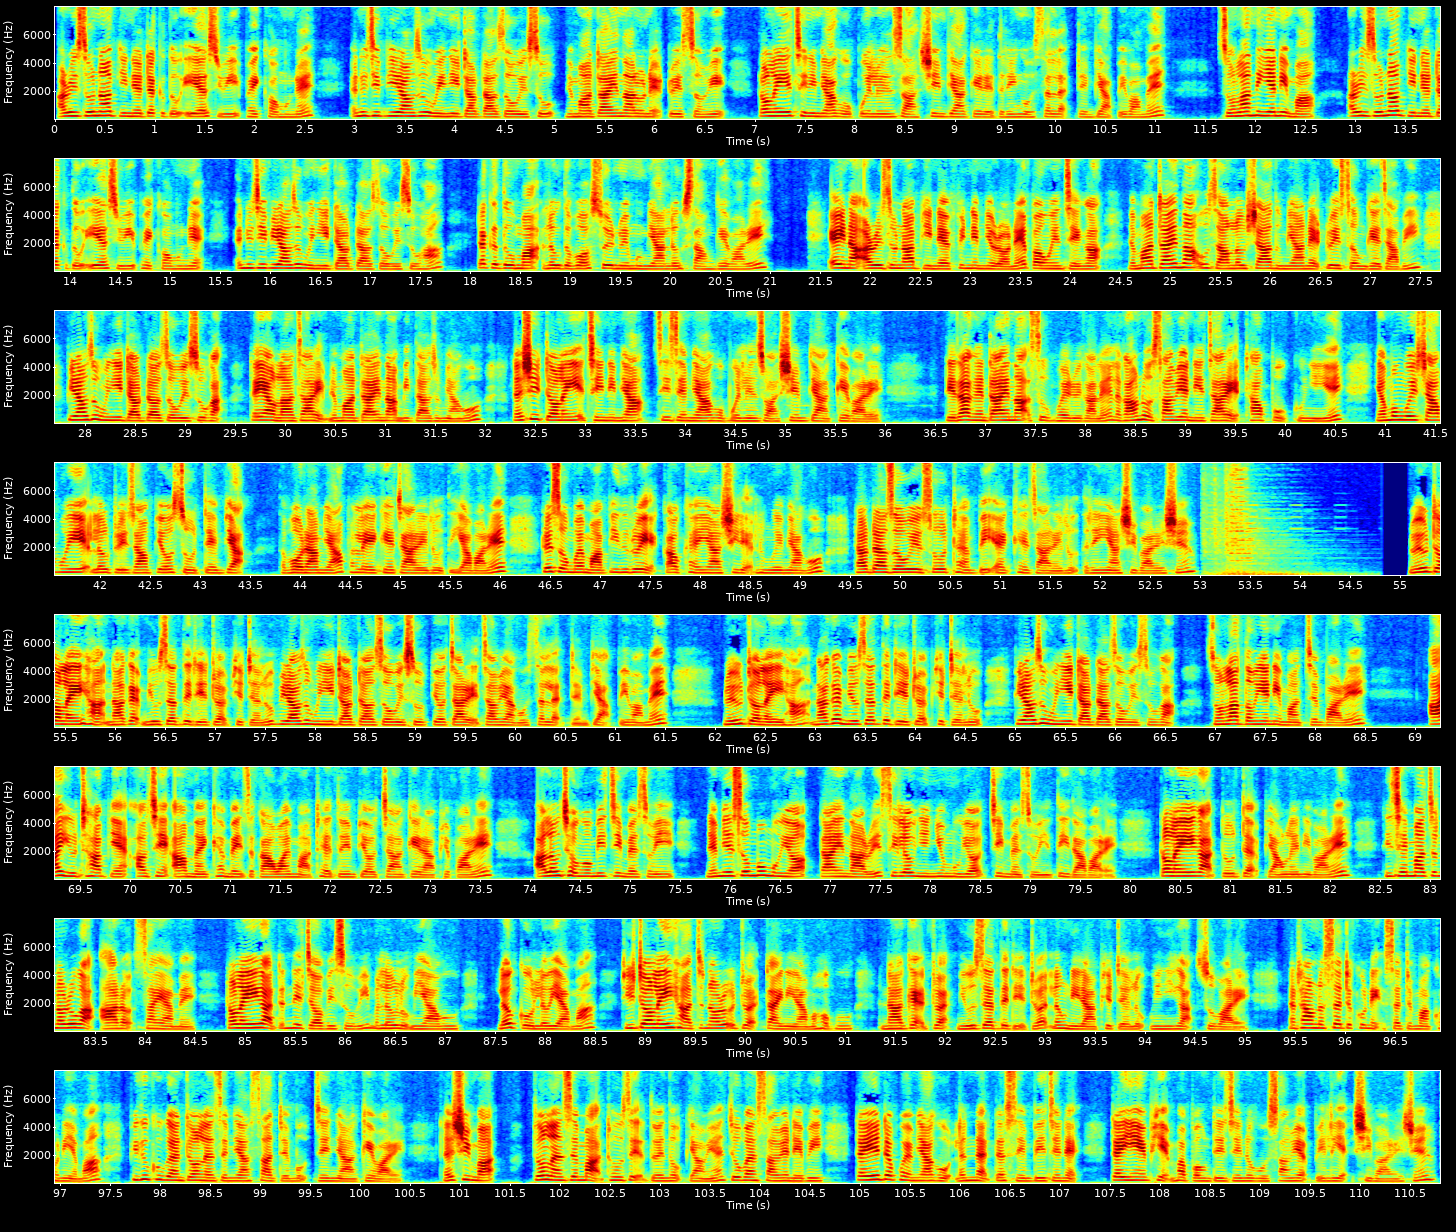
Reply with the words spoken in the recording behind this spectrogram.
Arizona ပြည်နယ်တက္ကသိုလ် ASU ၏ဖိတ်ခေါ်မှုနဲ့ Energy ပြည်ထောင်စုဝန်ကြီးဒေါက်တာဇော်ဝေစုမြန်မာတိုင်းသားတို့နဲ့တွေ့ဆုံ၍တော်လှန်ရေးအခြေအနေများကိုပွင့်လင်းစွာရှင်းပြခဲ့တဲ့သတင်းကိုဆက်လက်တင်ပြပေးပါမယ်။ဇွန်လ2ရက်နေ့မှာ Arizona ပြည်နယ်တက္ကသိုလ် ASU ၏ဖိတ်ခေါ်မှုနဲ့ Energy ပြည်ထောင်စုဝန်ကြီးဒေါက်တာဇော်ဝေစုဟာ တက္ကသိုလ်မှအလုပ်သဘောဆွေးနွေးမှုများလှုပ်ဆောင်ခဲ့ပါတယ်။အိနာအာရီဇိုနာပြည်နယ်ဖိနစ်မြို့တော်နဲ့ပတ်ဝန်းကျင်ကမြန်မာတိုင်းသားဦးဆောင်လှုပ်ရှားသူများနဲ့တွေ့ဆုံခဲ့ကြပြီးပြည်ထောင်စုဝန်ကြီးဒေါက်တာဇိုဝေဆိုးကတက်ရောက်လာကြတဲ့မြန်မာတိုင်းသားမိသားစုများကိုလက်ရှိတော်လှန်ရေးအခြေအနေများစီစဉ်များကိုပွင့်လင်းစွာရှင်းပြခဲ့ပါတယ်။ဒေသခံတိုင်းသားအစုအဖွဲ့တွေကလည်း၎င်းတို့ဆောင်ရွက်နေကြတဲ့ထောက်ပို့ကူညီရေးရမုံငွေရှာဖွေရေးအလုပ်တွေကြောင့်ပြောဆိုတင်ပြ သဘောထားများဖလှယ်ခဲ့ကြတယ်လို့သိရပါတယ်။တွဲဆုံပွဲမှာပြည်သူတို့ရဲ့ကောက်ခံရရှိတဲ့လူငွေများကိုဒေါက်တာဇော်ဝေဆိုးထံပေးအပ်ခဲ့ကြတယ်လို့သတင်းရရှိပါတယ်ရှင်။နွေဦးတော်လိုင်းဟာနာဂတ်မျိုးဆက်သစ်တွေအတွက်ဖြစ်တယ်လို့ပြည်ထောင်စုဝန်ကြီးဒေါက်တာဇော်ဝေဆိုးပြောကြားတဲ့အကြောင်းအရာကိုဆက်လက်တင်ပြပေးပါမယ်။နွေဦးတော်လိုင်းဟာနာဂတ်မျိုးဆက်သစ်တွေအတွက်ဖြစ်တယ်လို့ပြည်ထောင်စုဝန်ကြီးဒေါက်တာဇော်ဝေဆိုးကဇွန်လ3ရက်နေ့မှာကျင်းပတဲ့ အာယူထပြန်အောက်ချင်းအာမန်ကမ်ပိန်းစကားဝိုင်းမှာထည့်သွင်းပြောကြားခဲ့တာဖြစ်ပါတယ်။အားလုံးခြုံငုံပြီးကြည့်မယ်ဆိုရင်နေမြေစိုးမှုမှုရောတိုင်းသားတွေစီလုံးညီညွတ်မှုရောကြည့်မယ်ဆိုရင်သိတာပါတယ်။တော်လန်ရေးကတိုးတက်ပြောင်းလဲနေပါတယ်။ဒီချိန်မှာကျွန်တော်တို့ကအားတော့စိုက်ရမယ်။တော်လန်ရေးကတစ်နှစ်ကျော်ပြီဆိုပြီးမလုပ်လို့မရဘူး။လောက်ကိုလောက်ရမှာဒီတော်လန်ရေးဟာကျွန်တော်တို့အတွက်တိုင်နေတာမဟုတ်ဘူး။အနာဂတ်အတွက်မျိုးဆက်သစ်တွေအတွက်လုပ်နေတာဖြစ်တယ်လို့ဝင်းကြီးကဆိုပါတယ်။ 2021ခုနှစ်စက်တင်ဘာ9ရက်မှာပြည်သူ့ခုခံတွန်းလှန်စစ်များစတင်မှုကြေညာခဲ့ပါတယ်။လက်ရှိမှာတွန်းလှန်စစ်မှထိုးစစ်အသွင်သို့ပြောင်းရန်ကြိုးပမ်းဆောင်ရွက်နေပြီးတရင်တပ်ဖွဲ့များကိုလက်နက်တပ်ဆင်ပေးခြင်းနဲ့တရင်အဖြစ်မှတ်ပုံတင်ခြင်းတို့ကိုဆောင်ရွက်ပေးလျက်ရှိပါတယ်ရှင်။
